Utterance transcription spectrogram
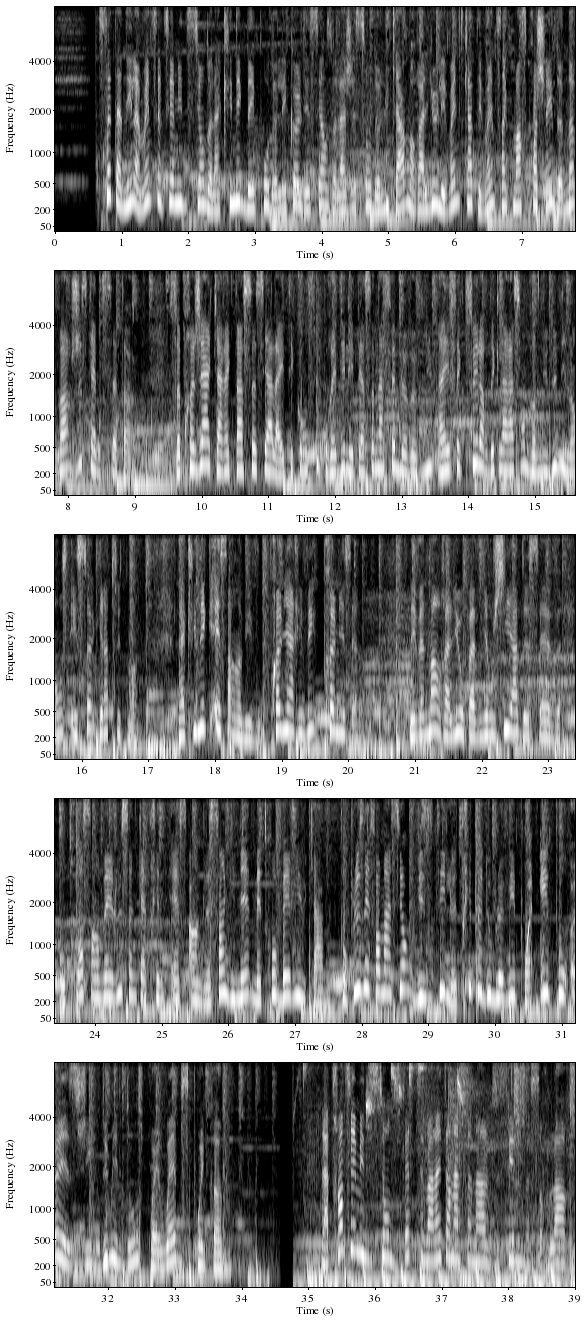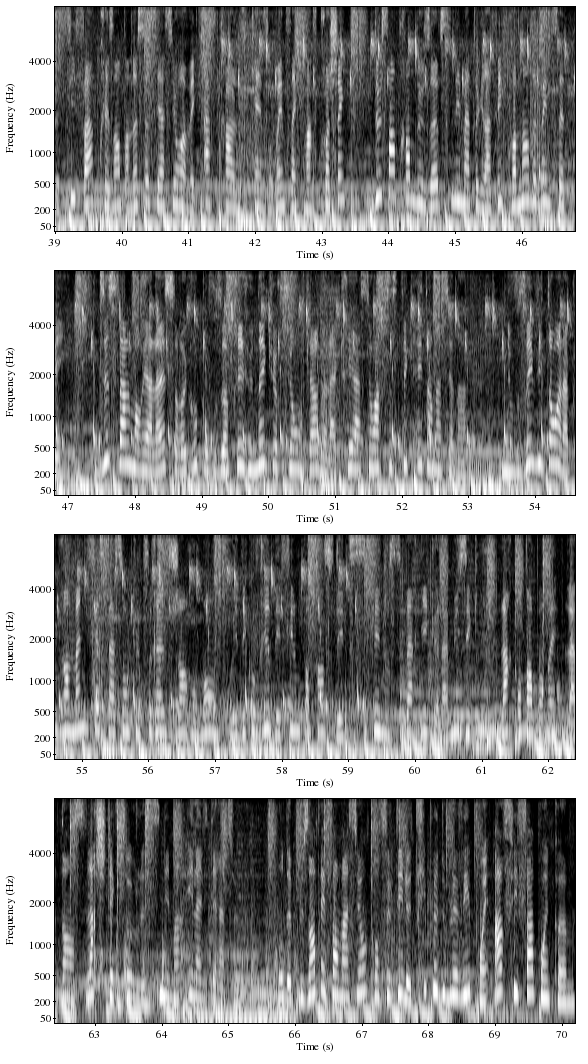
Cette année, la 27e édition de la clinique d'impôt de l'École des sciences de la gestion de l'UCAM aura lieu les 24 et 25 mars prochains de 9h jusqu'à 17h. Ce projet à caractère social a été conçu pour aider les personnes à faible revenu à effectuer leur déclaration de revenus 2011 et ce, gratuitement. La clinique est sans rendez-vous. Premier arrivé, premier servi. L'événement aura lieu au pavillon JA de Sèvres, au 320 rue Sainte-Catherine-S, angle Sanguinet, métro Berry-UQAM. Pour plus d'informations, visitez le www.impoesg2012.webs.com. La 30e édition du Festival international du film sur l'art, le FIFA, présente en association avec Astral du 15 au 25 mars prochain 232 œuvres cinématographiques provenant de 27 pays. 10 salles montréalaises se regroupent pour vous offrir une incursion au cœur de la création artistique internationale. Nous vous invitons à la plus grande manifestation culturelle du genre au monde pour y découvrir des films portant sur des disciplines aussi variées que la musique, l'art contemporain, la danse, l'architecture, le cinéma et la littérature. Pour de plus amples informations, consultez le www.artfifa.com.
